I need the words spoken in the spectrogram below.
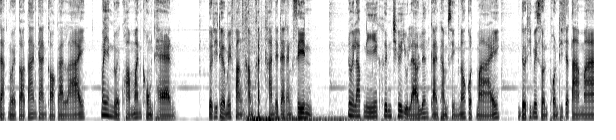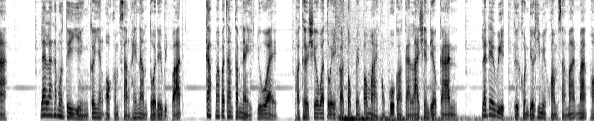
จากหน่วยต่อต้านการก่อการร้ายมายังหน่วยความมั่นคงแทน โดยที่เธอไม่ฟังคำคัดค้านใดๆทั้งสิ้น หน่วยลับนี้ขึ้นชื่ออยู่แล้วเรื่องการทำสิ่งนอกกฎหมาย โดยที่ไม่สนผลที่จะตามมา และรัฐมนตรีหญิงก็ยังออกคำสั่งให้นำตัวเดวิดวัตกลับมาประจำตำแหน่งอีกด้วย เพราะเธอเชื่อว่าตัวเองก็ตกเป็นเป้าหมายของผู้ก่อการร้ายเช่นเดียวกัน และเดวิดคือคนเดียวที่มีความสามารถมากพอ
